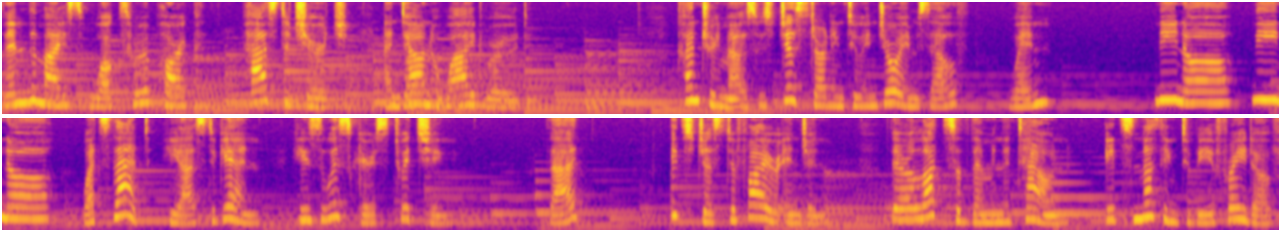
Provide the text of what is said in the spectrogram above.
Then the mice walked through a park, past a church, and down a wide road. Country Mouse was just starting to enjoy himself when. Nina, Nina, what's that? he asked again, his whiskers twitching. That? It's just a fire engine. There are lots of them in the town. It's nothing to be afraid of.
